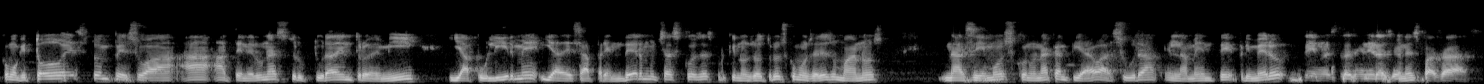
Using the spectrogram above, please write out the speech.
como que todo esto empezó a tener una estructura dentro de mí y a pulirme y a desaprender muchas cosas porque nosotros como seres humanos nacemos con una cantidad de basura en la mente, primero de nuestras generaciones pasadas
